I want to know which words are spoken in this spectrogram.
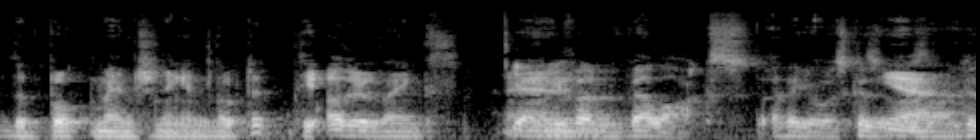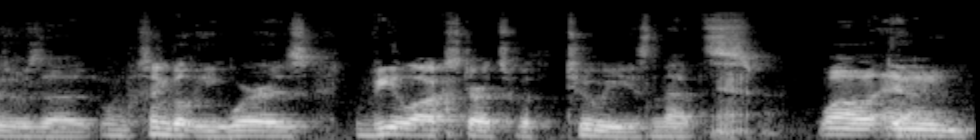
the book mentioning and looked at the other links. Yeah, and you found Velox. I think it was because it, Yeah. was, it was a single E, whereas Veelox starts with two E's, and that's Yeah. Well, and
